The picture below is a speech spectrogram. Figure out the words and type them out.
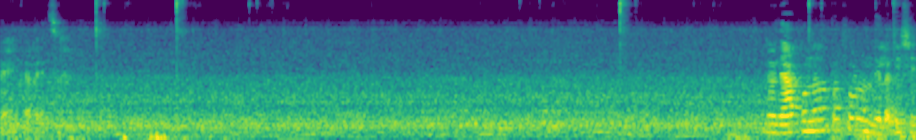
काय करायचं म्हणजे आपण आता सोडून दिला विषय.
